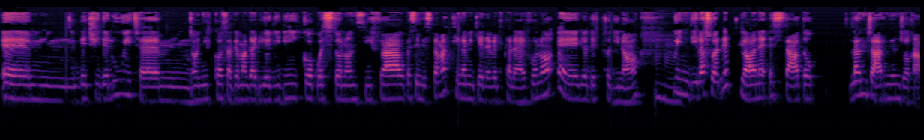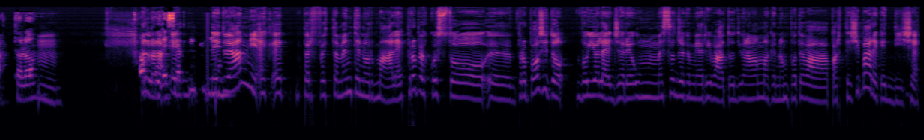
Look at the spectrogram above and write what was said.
ehm, decide lui, cioè, mh, ogni cosa che magari io gli dico, questo non si fa. Per esempio, stamattina mi chiedeva il telefono e gli ho detto di no. Mhm. Quindi la sua reazione è stato lanciarmi un giocattolo. Mm. Allora, avvicina. nei due anni è, è perfettamente normale. Proprio a questo eh, proposito voglio leggere un messaggio che mi è arrivato di una mamma che non poteva partecipare che dice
